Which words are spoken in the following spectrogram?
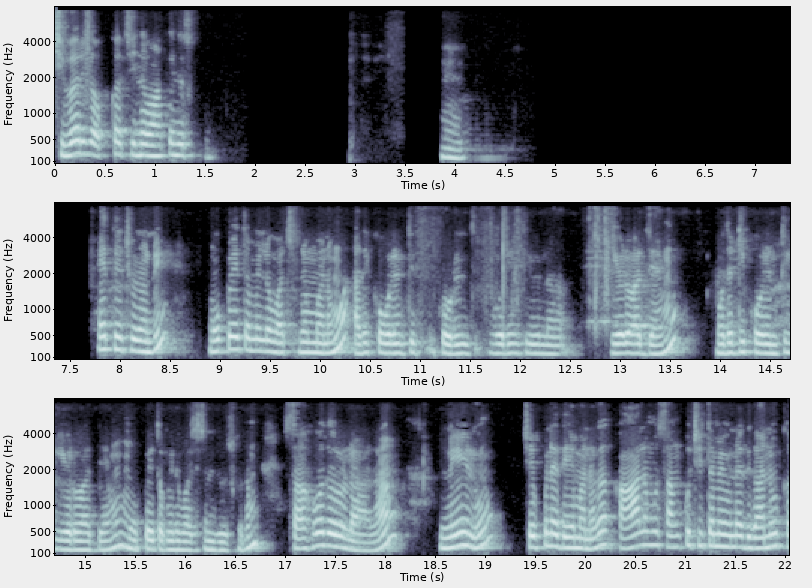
చివరిగా ఒక్క చిన్న వాక్యం చూసుకుంటాం అయితే చూడండి ముప్పై తొమ్మిదిలో వచ్చిన మనము అది కోరింతి కోరింతి కోరింతి ఏడో అధ్యాయము మొదటి కోరింతి ఏడో అధ్యాయము ముప్పై తొమ్మిది వచనం చూసుకుందాం. సహోదరులాల నేను చెప్పినది ఏమనగా కాలము సంకుచితమే ఉన్నది కనుక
